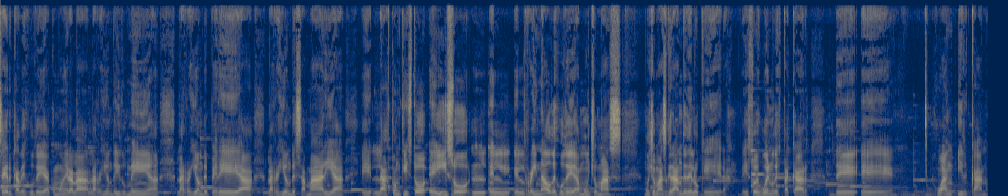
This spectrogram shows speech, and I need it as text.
cerca de Judea, como era la, región de Idumea, la región de Perea, la región de Samaria. Eh, las conquistó e hizo el, reinado de Judea mucho más, mucho más grande de lo que era. Esto es bueno destacar de eh, Juan Hircano.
